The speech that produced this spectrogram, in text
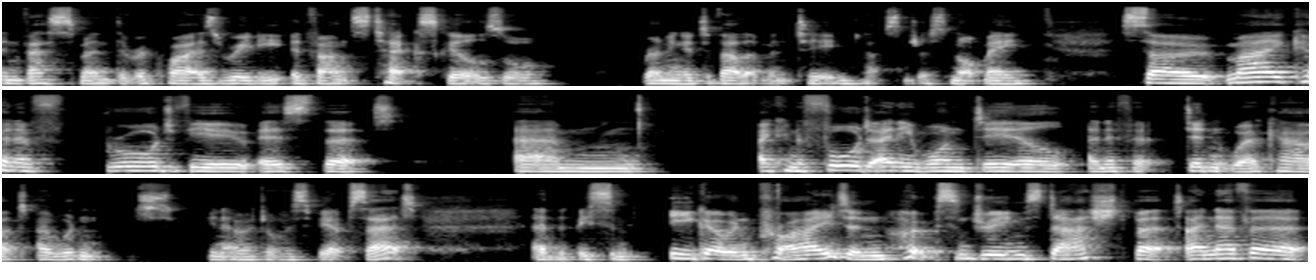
investment that requires really advanced tech skills or running a development team. That's just not me. So my kind of broad view is that um, I can afford any one deal, and if it didn't work out, I wouldn't, you know, I'd obviously be upset and there'd be some ego and pride and hopes and dreams dashed. But I never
